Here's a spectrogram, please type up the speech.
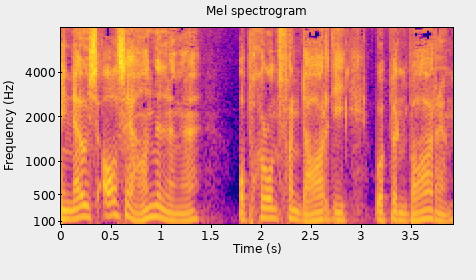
En nou is al sy handelinge op grond van daardie openbaring.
